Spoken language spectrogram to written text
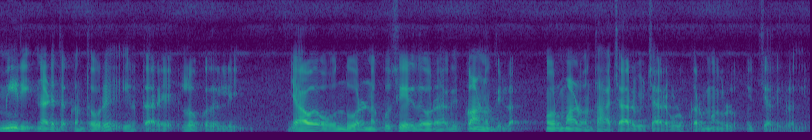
ಮೀರಿ ನಡೆತಕ್ಕಂಥವರೇ ಇರ್ತಾರೆ ಲೋಕದಲ್ಲಿ. ಯಾವ ಒಂದು ವರ್ಣಕ್ಕೂ ಸೇರಿದವರಾಗಿ ಕಾಣುವುದಿಲ್ಲ. ಅವರು ಮಾಡುವಂಥ ಆಚಾರ ವಿಚಾರಗಳು, ಕರ್ಮಗಳು ಇತ್ಯಾದಿಗಳಲ್ಲಿ.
